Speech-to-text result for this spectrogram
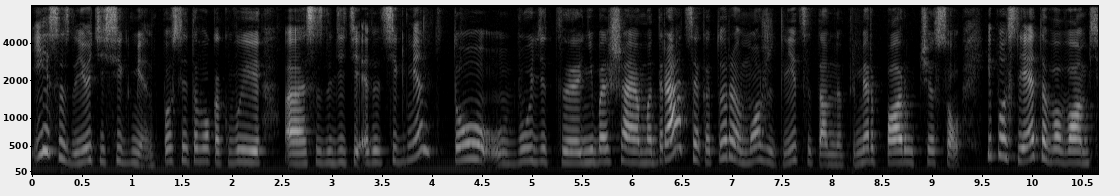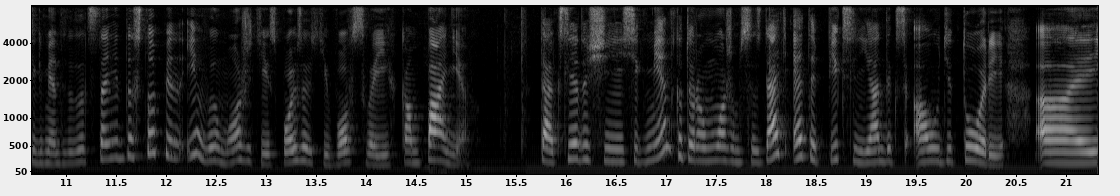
И создаете сегмент. После того, как вы а, создадите этот сегмент, то будет э, небольшая модерация, которая может длиться там, например, пару часов. И после этого вам сегмент этот станет доступен, и вы можете использовать его в своих компаниях. Так, следующий сегмент, который мы можем создать, это пиксель Яндекс Аудитории. А,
